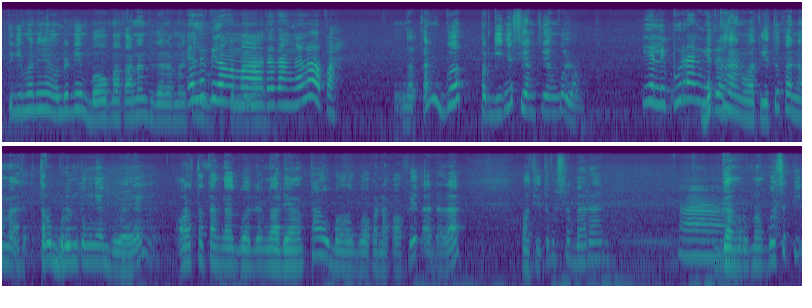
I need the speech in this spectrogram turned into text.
Itu gimana ya? Udah nih bawa makanan segala macam eh lu bilang sama tetangga lu apa? Enggak kan gue perginya siang-siang bolong iya liburan gitu. Bukan waktu itu kan nama terberuntungnya gue orang tetangga gue nggak ada yang tahu bahwa gue kena covid adalah waktu itu pas lebaran. Ah. gang rumah gue sepi.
